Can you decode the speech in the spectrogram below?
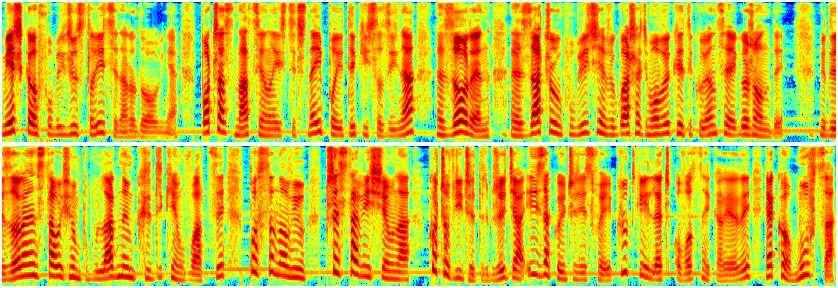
Mieszkał w pobliżu stolicy Narodu Ognia. Podczas nacjonalistycznej polityki Sozina Zoren zaczął publicznie wygłaszać mowy krytykujące jego rządy. Gdy Zoren stał się popularnym krytykiem władcy, postanowił przestawić się na koczowniczy tryb życia i zakończenie swojej krótkiej, lecz owocnej kariery jako mówca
